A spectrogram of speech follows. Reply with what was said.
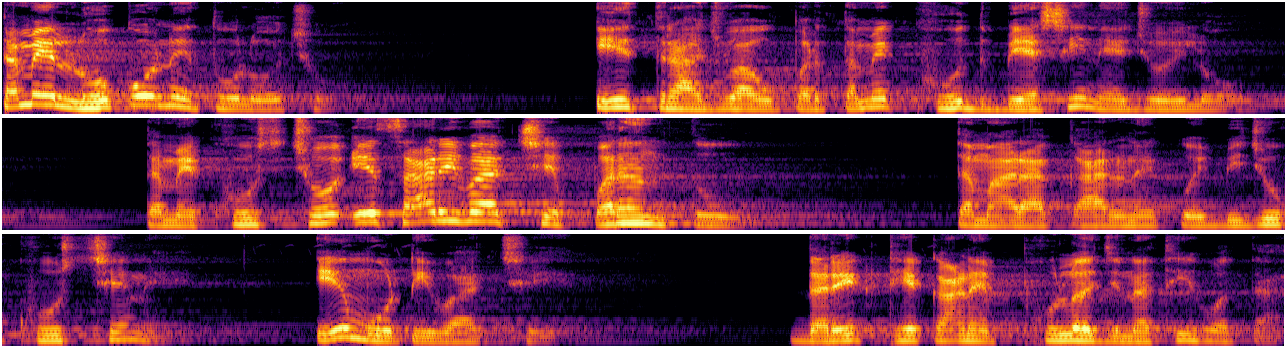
તમે લોકોને તોલો છો. એ ત્રાજવા ઉપર તમે ખુદ બેસીને જોઈ લો. તમે ખુશ છો એ સારી વાત છે, પરંતુ તમારા કારણે કોઈ બીજું ખુશ છે ને? એ મોટી વાત છે. દરેક ઠેકાણે ફૂલ જ નથી હોતા.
